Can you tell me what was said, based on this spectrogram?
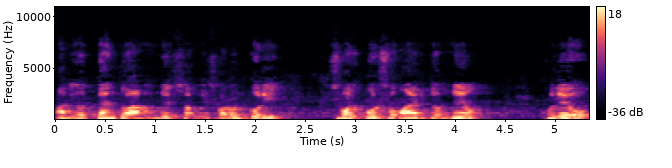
আমি অত্যন্ত আনন্দের সঙ্গে স্মরণ করি, স্বল্প সময়ের জন্যেও হলেও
